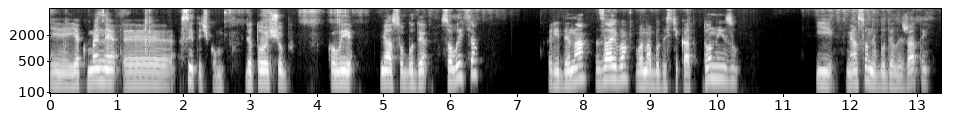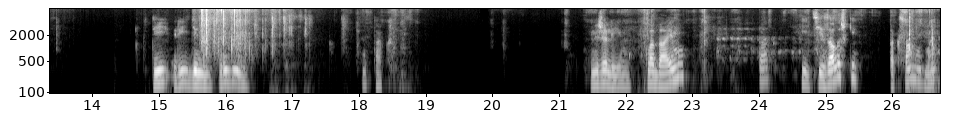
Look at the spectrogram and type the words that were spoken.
е, як в мене, е, ситечком. Для того, щоб коли м'ясо буде солитися, рідина зайва, вона буде стікати донизу, і м'ясо не буде лежати в тій рідині. рідині. Отак. Не жаліємо. Вкладаємо. Так. І ці залишки так само ми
